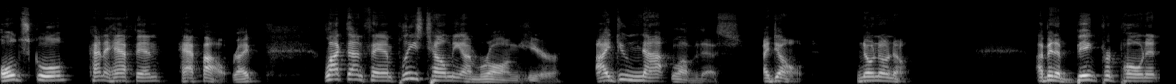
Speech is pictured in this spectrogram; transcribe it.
Old school, kind of half in, half out, right? Locked on fam, please tell me I'm wrong here. I do not love this. I don't. No, no, no. I've been a big proponent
